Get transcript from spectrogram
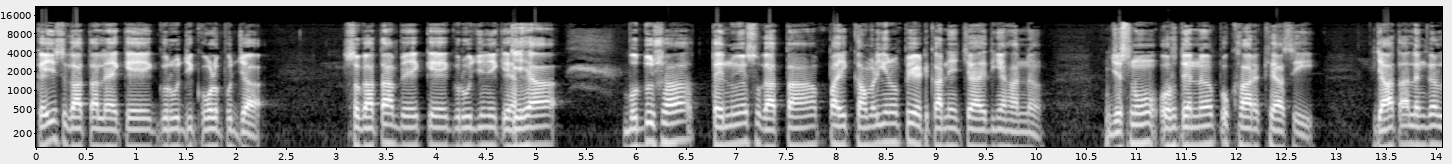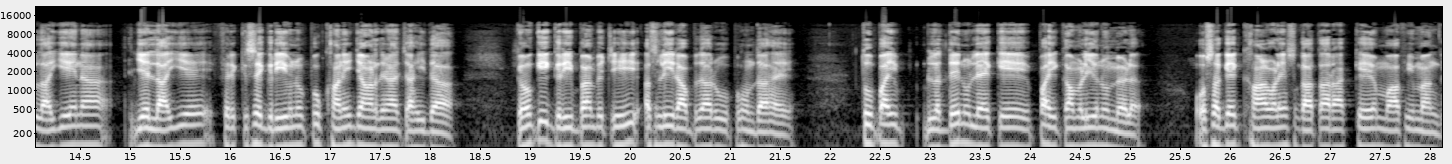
ਕਈ ਸੁਗਾਤਾਂ ਲੈ ਕੇ ਗੁਰੂ ਜੀ ਕੋਲ ਪੁੱਜਾ। ਸੁਗਾਤਾਂ ਵੇਖ ਕੇ ਗੁਰੂ ਜੀ ਨੇ ਕਿਹਾ ਬੁੱਧੂ ਸ਼ਾਹ, ਤੈਨੂੰ ਇਹ ਸੁਗਾਤਾਂ ਭਾਈ ਕਮਲੀ ਨੂੰ ਭੇਟ ਕਰਨੀਆਂ ਚਾਹੀਦੀਆਂ ਹਨ ਜਿਸ ਨੂੰ ਉਸ ਦਿਨ ਭੁੱਖਾ ਰੱਖਿਆ ਸੀ। ਜਾਂ ਤਾਂ ਲੰਗਰ ਲਾਈਏ ਨਾ, ਜੇ ਲਾਈਏ, ਫਿਰ ਕਿਸੇ ਗਰੀਬ ਨੂੰ ਭੁੱਖਾ ਨਹੀਂ ਜਾਣ ਦੇਣਾ ਚਾਹੀਦਾ, ਕਿਉਂਕਿ ਗਰੀਬਾਂ ਵਿੱਚ ਹੀ ਅਸਲੀ ਰੱਬ ਦਾ ਰੂਪ ਹੁੰਦਾ ਹੈ। ਤੂੰ ਭਾਈ ਲੱਦੇ ਨੂੰ ਲੈ ਕੇ ਭਾਈ ਕਮਲੀਏ ਨੂੰ ਮਿਲ, ਉਸ ਅੱਗੇ ਖਾਣ ਵਾਲੀਆਂ ਸੁਗਾਤਾਂ ਰੱਖ ਕੇ ਮਾਫੀ ਮੰਗ।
